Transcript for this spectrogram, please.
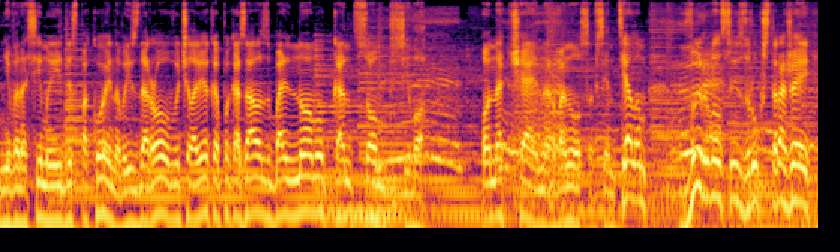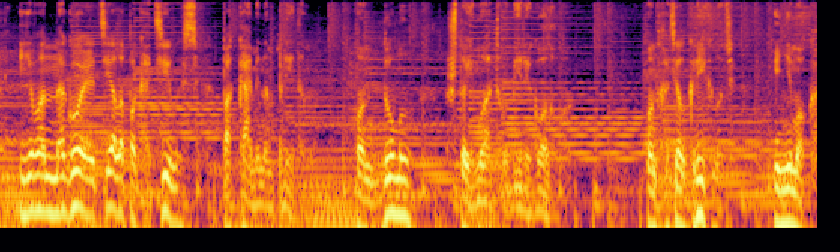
невыносимая и для спокойного и здорового человека, показалась больному концом всего. Он отчаянно рванулся всем телом, вырвался из рук сторожей, и его ногое тело покатилось по каменным плитам. Он думал, что ему отрубили голову. Он хотел крикнуть и не мог.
